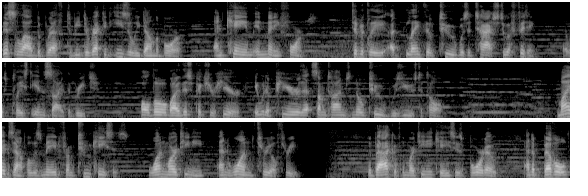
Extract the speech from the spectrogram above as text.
This allowed the breath to be directed easily down the bore, and came in many forms. Typically, a length of tube was attached to a fitting that was placed inside the breech. Although by this picture here, it would appear that sometimes no tube was used at all. My example is made from two cases, one Martini and one 303. The back of the Martini case is bored out, and a beveled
